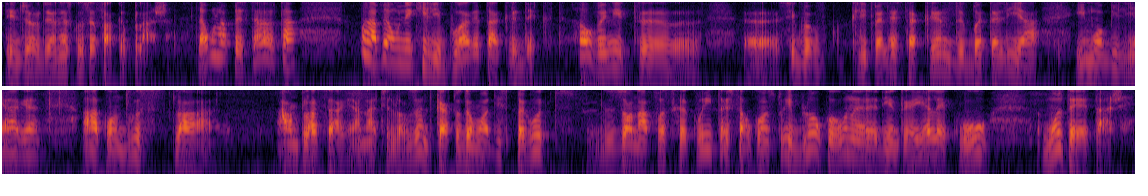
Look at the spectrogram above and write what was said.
din Georgianescu să facă plajă. Dar una peste alta mai avea un echilibru, arăta cât de cât. Au venit, uh, uh, sigur, clipele astea când bătălia imobiliară a condus la amplasarea în acelor zone. Cartodomul a dispărut, zona a fost hăcuită și s-au construit blocuri, unele dintre ele cu multe etaje.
